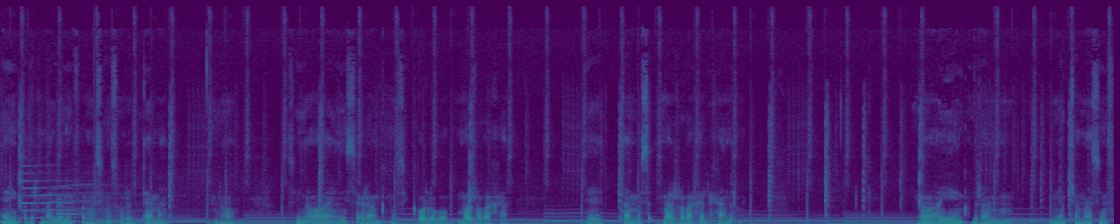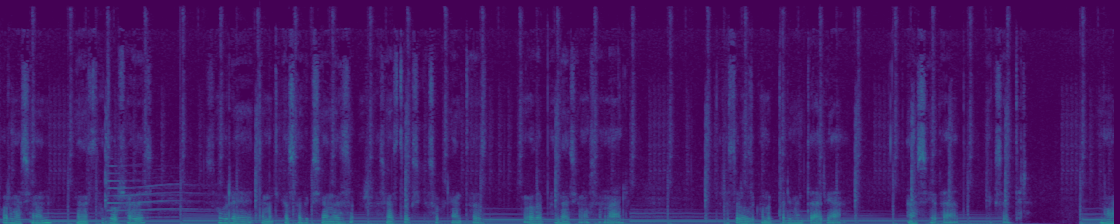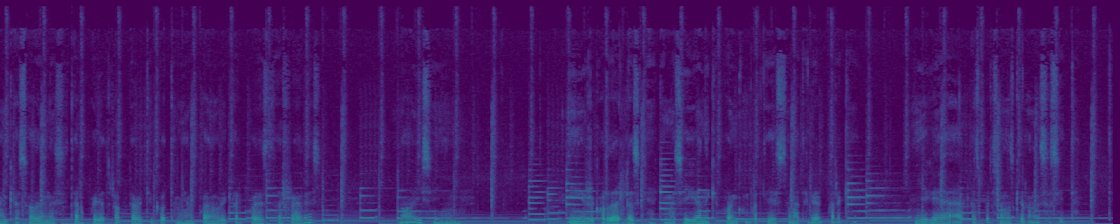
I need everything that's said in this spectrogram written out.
y encontrar mayor información sobre el tema, ¿no? sino en Instagram como psicólogo barra baja eh, Tames barra baja Alejandro. Ahí encontrarán mucha más información en estas dos redes sobre temáticas de adicciones, relaciones tóxicas o violentas, dependencia emocional, trastornos de conducta alimentaria, ansiedad, etc. No, en caso de necesitar apoyo terapéutico también pueden ubicar por estas redes. y recordarles que, que me sigan y que pueden compartir este material para que llegue a las personas que lo necesitan.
